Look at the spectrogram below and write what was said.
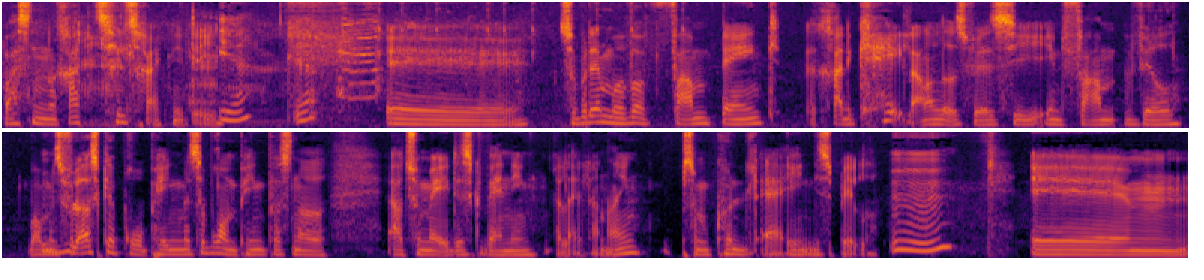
var sådan en ret tiltrækkende idé. Ja, ja. Øh, så på den måde var Farm Bank radikalt anderledes, vil jeg sige, end Farmville, hvor man mm. selvfølgelig også skal bruge penge, men så bruger man penge på sådan noget automatisk vanding eller et eller andet, ikke? som kun er i spillet. Mm. Øh,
